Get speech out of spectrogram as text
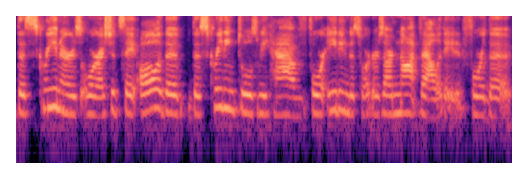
the screeners, or I should say all of the, the screening tools we have for eating disorders are not validated for the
